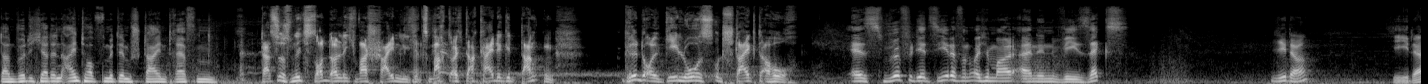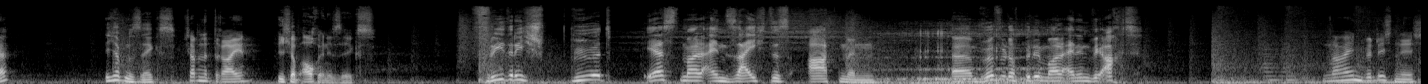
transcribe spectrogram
Dann würde ich ja den Eintopf mit dem Stein treffen. Das ist nicht sonderlich wahrscheinlich. Jetzt macht euch da keine Gedanken. Grindol, geh los und steig da hoch. Es würfelt jetzt jeder von euch mal einen W6. Jeder? Jeder. Ich habe eine 6. Ich habe eine 3. Ich habe auch eine 6. Friedrich spürt erstmal ein seichtes Atmen. Ähm, würfel doch bitte mal einen W8. Nein, will ich nicht.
